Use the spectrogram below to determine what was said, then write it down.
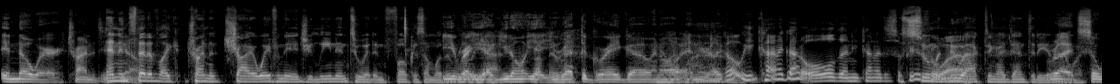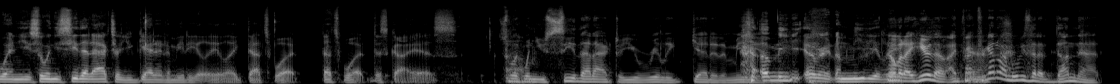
in nowhere trying to do. and instead know, of like trying to shy away from the edge, you lean into it and focus on what you're right, really yeah, you don't, yeah, you let the gray go, and all, and you're like, oh, he kind of got old, and he kind of disappeared assume a, a, new acting identity. Right. So when you so when you see that actor, you get it immediately. Like that's what that's what this guy is. So like when um, you see that actor, you really get it immediately. Immediately, right, immediately. No, but I hear that. I Yeah. forget about movies that have done that.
